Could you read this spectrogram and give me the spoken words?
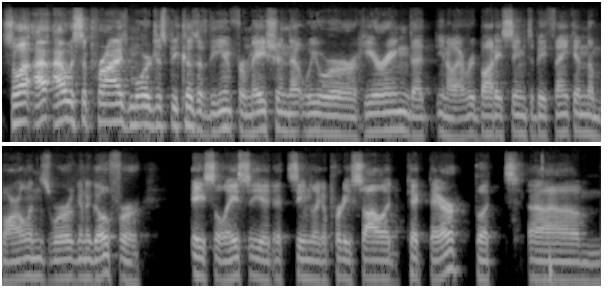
So I, I, was surprised more just because of the information that we were hearing that you know everybody seemed to be thinking the Marlins were going to go for Asa Lacy, it, it seems like a pretty solid pick there. But um,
